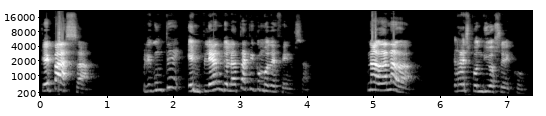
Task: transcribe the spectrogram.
¿Qué pasa? Pregunté, empleando el ataque como defensa. Nada, nada, respondió seco.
